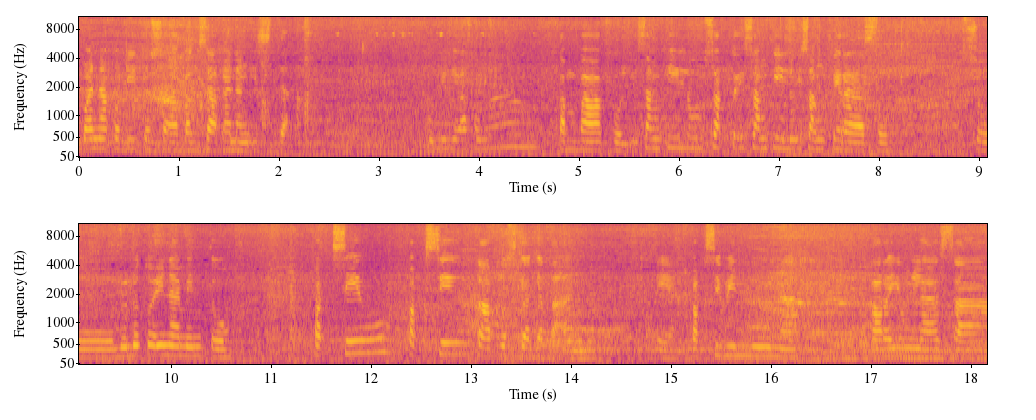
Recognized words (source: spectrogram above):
duman ako dito sa bagsakan ng isda. Pumili ako ng tambakol. Isang kilo, sakto isang kilo, isang piraso. So, lulutuin namin to. Paksiw, paksiw, tapos gagataan. Ayan, paksiwin muna para yung lasa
